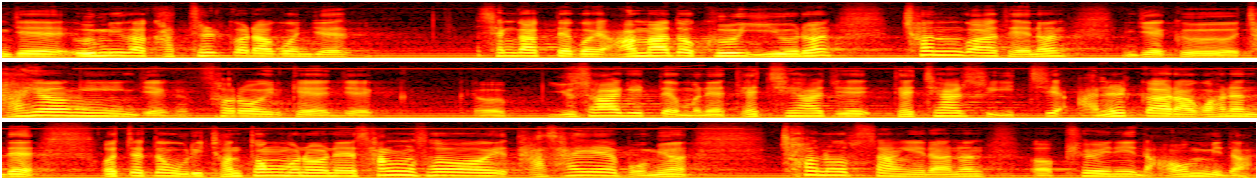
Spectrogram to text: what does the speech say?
이제 의미가 같을 거라고 이제 생각되고요. 아마도 그 이유는 천과 대는 이제 그 자형이 이제 서로 이렇게 이제 어, 유사하기 때문에 대체하지 대체할 수 있지 않을까라고 하는데 어쨌든 우리 전통 문헌의 상서 다사에 보면 천읍상이라는 어, 표현이 나옵니다.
